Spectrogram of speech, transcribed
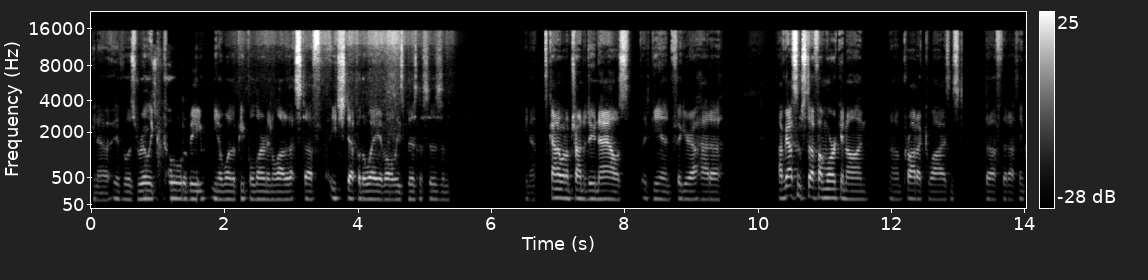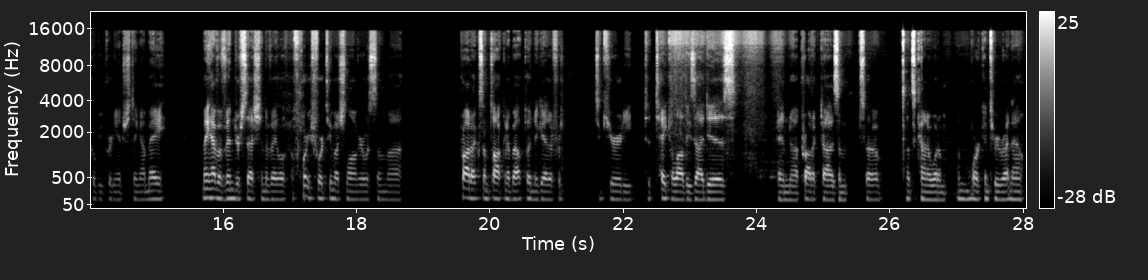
you know, it was really cool to be, you know, one of the people learning a lot of that stuff each step of the way of all these businesses. And, you know, it's kind of what I'm trying to do now is again, figure out how to, I've got some stuff I'm working on um, product wise and stuff that I think will be pretty interesting. I may, may have a vendor session available for you for too much longer with some uh, products I'm talking about putting together for security to take a lot of these ideas and uh, productize them. So that's kind of what I'm, I'm working through right now.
